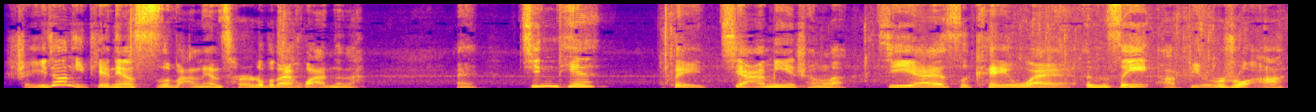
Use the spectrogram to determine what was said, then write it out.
谁叫你天天死板，连词儿都不带换的呢？哎，今天。被加密成了 G S K Y N C 啊，比如说啊，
